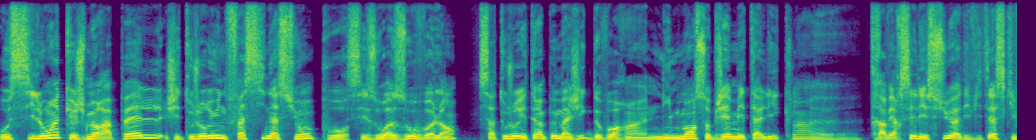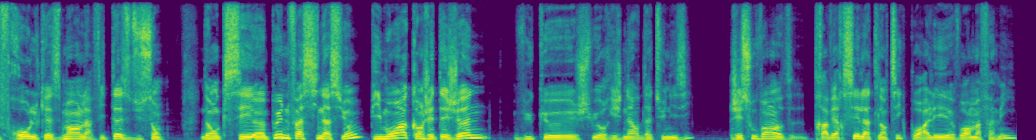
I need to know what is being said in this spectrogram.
Aussi loin que je me rappelle, j'ai toujours eu une fascination pour ces oiseaux volants ça a toujours été un peu magique de voir un immense objet métallique là, euh, traverser les cieux à des vitesses qui frôlent quasiment la vitesse du son. Donc c'est un peu une fascination. Puis moi, quand j'étais jeune, vu que je suis originaire de la Tunisie. J'ai souvent traversé l'Atlantique pour aller voir ma famille.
